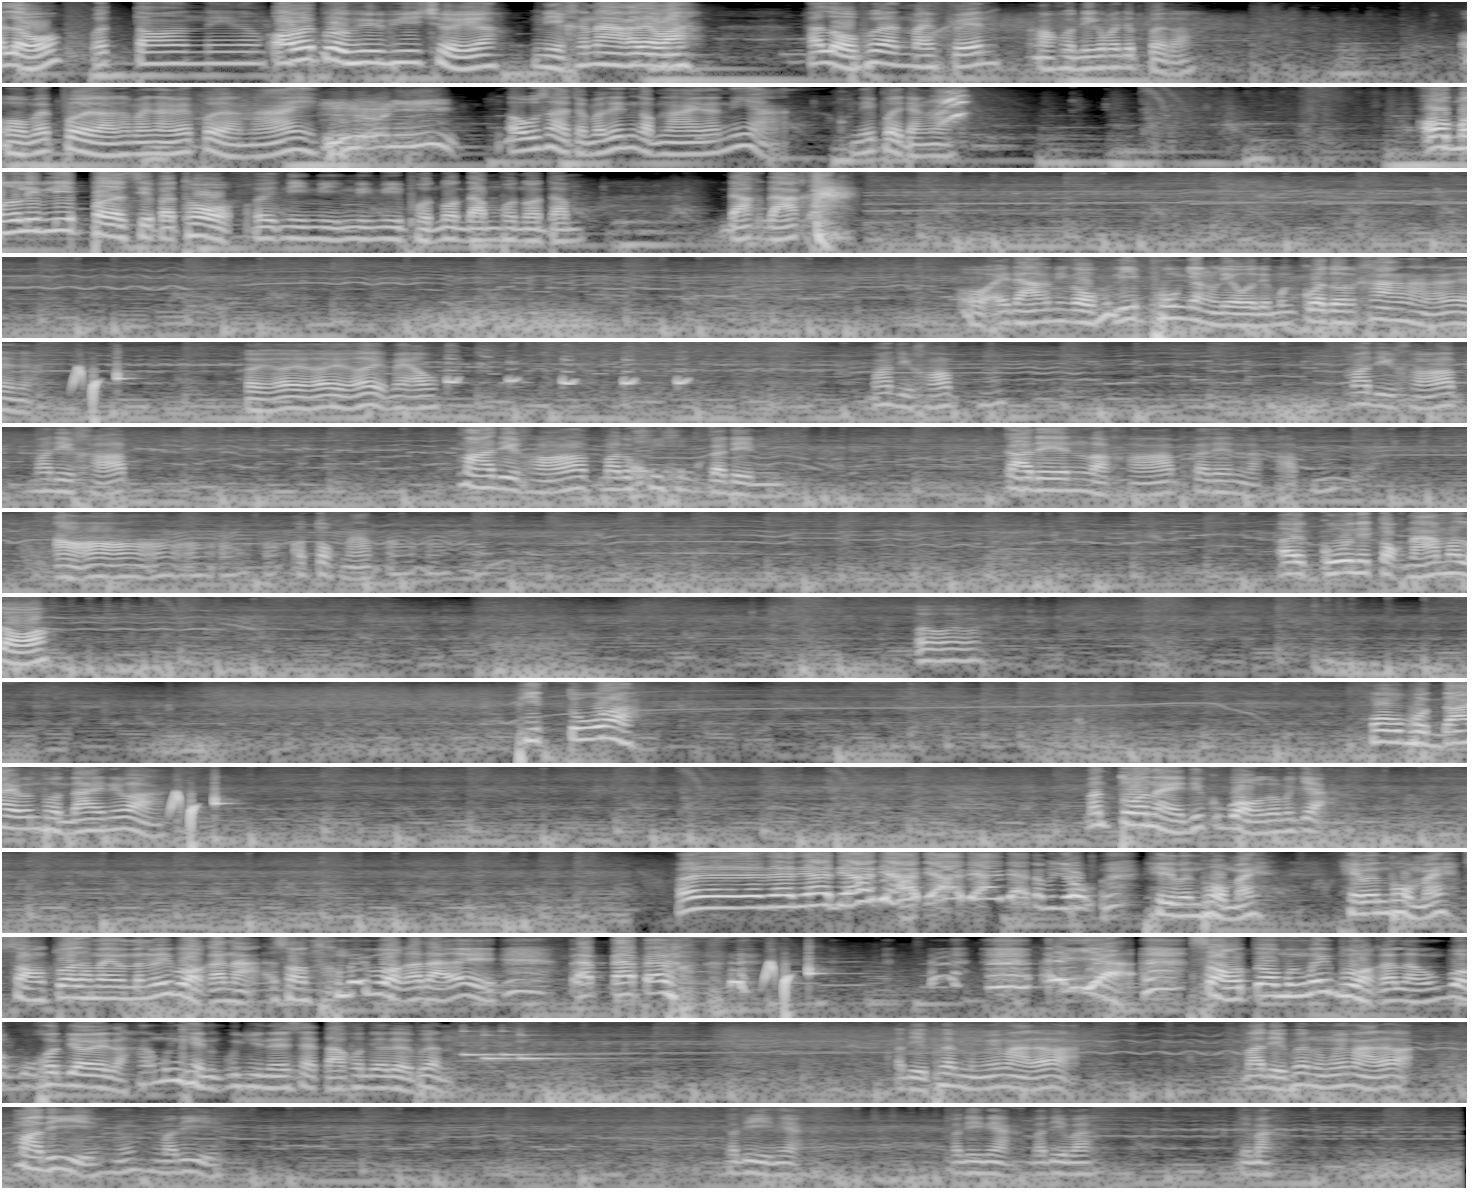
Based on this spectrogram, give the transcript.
ฮัลโหลว่าตอนนี้นะอ๋อไม่เปิด PVP เฉยอะหนีข้างหน้ากันเลยวะฮัลโหลเพื่อน my friend อ้าวคนนี้ก็ไม่ได้เปิดเหรอโอ้ไม่เปิดอะทำไมนายไม่เปิดอะนาย何เราอุตส่าห์จะมาเล่นกับนายนะเนี่ยคนนี้เปิดยังไงโอ้มึงรีบๆเปิดสิปะโทเฮ้ยนี่นี่นี่นี่ผลหนวดดำผลหนวดดำดักดักโอ้ไอ้ดักนี่ก็รีบพุ่งอย่างเร็วเลยมึงกลัวโดนข้างขนาดนั้นเลยเนี่ยเฮ้ยเฮ้ยเฮ้ยเฮ้ยไม่เอา มาดิครับ มาดิครับ มาดิครับ มาดิครับ มาดูกระเด็น กระเด็นเหรอครับ กระเด็นเหรอครับเอาเอาเอาเอาเอาเอาตกน้ำเอาเอาเอ้ยกูเนี่ตกน้ำฮัลโหลโอ้ย ผิดตัว โอ้ผลได้ มันผลได้นี่ว่ามันตัวไหนที่กูบอกตัวเมื่อกี้ เฮ้ยเดี๋ยวเดี๋ยวเดี๋ยวเดี๋ยวเดี๋ยวเดี๋ยวเดี๋ยวท่านผู้ชมเห็นมันผมไหมเห็นมันผมไหมสองตัวทำไมมันไม่บวกกันอะสองตัวไม่บวกกันอะเอ้ยแป๊บแป๊บแป๊บไอ้เหี้ยสองตัวมึงไม่บวกกันเหรอมึงบวกกูคนเดียวเลยเหรอมึงเห็นกูอยู่ในสายตาคนเดียวเลยเพื่อน มาดิเพื่อนมึงไม่มาแล้วอะมาดิเพื่อนมึงไม่มาแล้วอะมาดิมาดิมาดิเนี่ย มาดิเนี่ย มาดิมานี่มา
